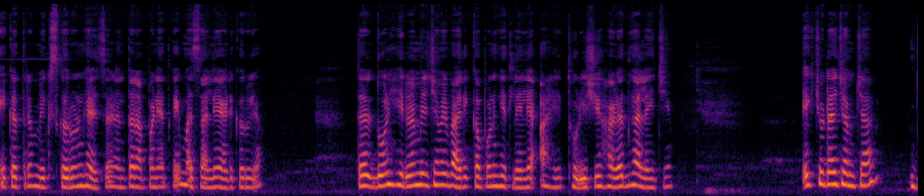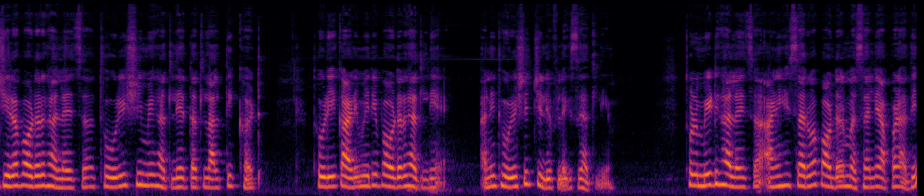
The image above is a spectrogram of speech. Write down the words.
एकत्र मिक्स करून घ्यायचं. नंतर आपण यात काही मसाले ॲड करूया. तर दोन हिरव्या मिरच्या मी बारीक कापून घेतलेल्या आहेत. थोडीशी हळद घालायची. एक छोटा चमचा जिरा पावडर घालायचं. थोडीशी मी घातली आहे त्यात लाल तिखट. थोडी काळी मिरी पावडर घातली आहे आणि थोडीशी चिली फ्लेक्स घातली आहे. थोडं मीठ घालायचं आणि हे सर्व पावडर मसाले आपण आधी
